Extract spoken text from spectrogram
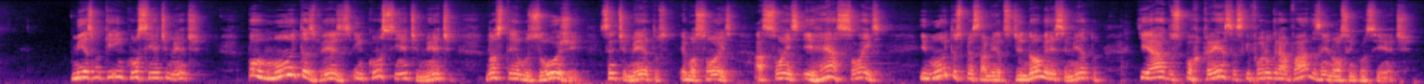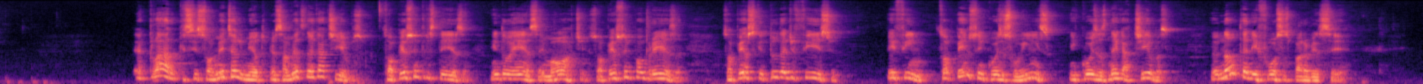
mesmo que inconscientemente. Por muitas vezes, inconscientemente, nós temos hoje sentimentos, emoções, ações e reações e muitos pensamentos de não merecimento guiados por crenças que foram gravadas em nosso inconsciente. É claro que se somente alimento pensamentos negativos, só penso em tristeza, em doença, em morte, só penso em pobreza, só penso que tudo é difícil, enfim, só penso em coisas ruins, em coisas negativas, eu não terei forças para vencer.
